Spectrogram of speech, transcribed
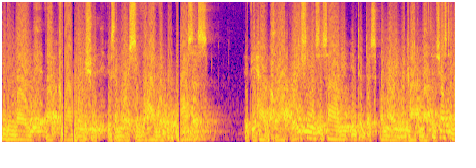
even though that collaboration is a more survivable process. If you have cooperation in society, interdisciplinary, we are talking about this yesterday,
